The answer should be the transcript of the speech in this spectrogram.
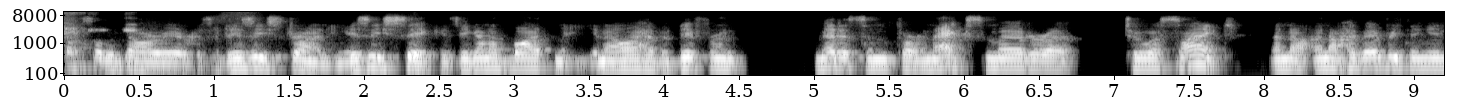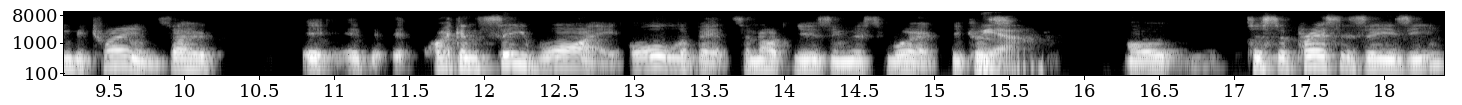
What sort of diarrhea is it? Is he straining? Is he sick? Is he going to bite me? You know, I have a different medicine for an axe murderer to a saint, and I, and I have everything in between. So it, it, it, I can see why all the vets are not using this work because Yeah. well, to suppress is easy,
